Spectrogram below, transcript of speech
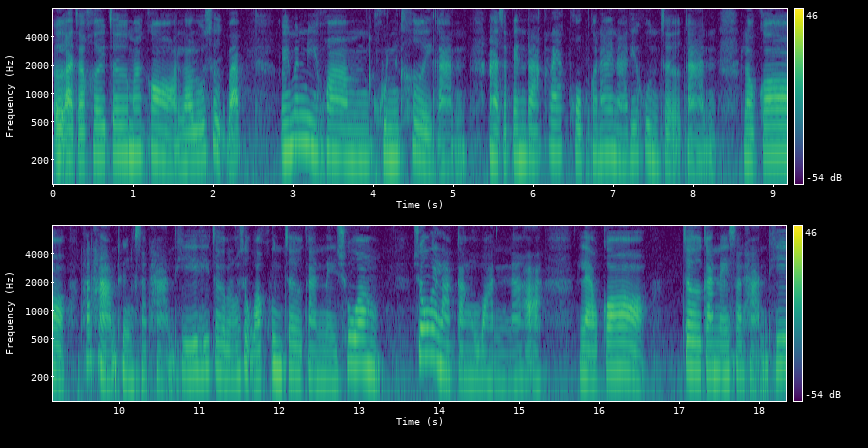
เอออาจจะเคยเจอมาก่อนแล้วรู้สึกแบบ เอ้ยมันมีความคุ้นเคยกัน อาจจะเป็นรักแรกพบก็ได้นะที่คุณเจอกัน แล้วก็ถ้าถามถึงสถานที่ที่เจอมันรู้สึกว่าคุณเจอกันในช่วงช่วงเวลากลางวันนะคะ แล้วก็เจอกันในสถานที่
